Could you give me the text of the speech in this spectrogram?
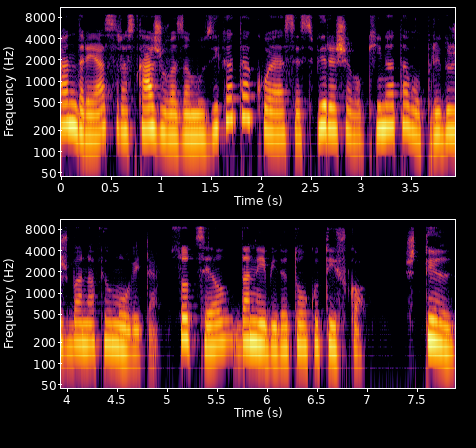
Андреас раскажува за музиката која се свиреше во кината во придужба на филмовите, со цел да не биде толку тивко. Штил.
